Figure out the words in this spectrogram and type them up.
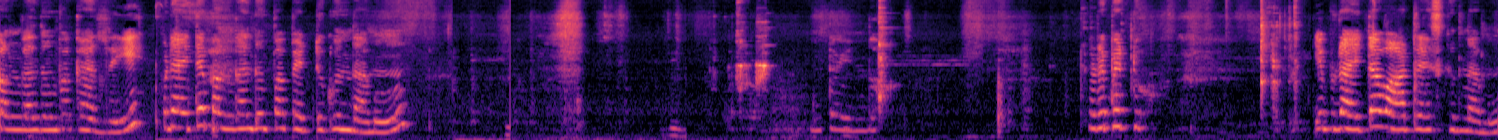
బంగాళదుంప కర్రీ. ఇప్పుడైతే బంగాళదుంప పెట్టుకుందాము. ఇంత అయిందో సరే పెట్టు ఇప్పుడైతే వాటర్ వేసుకుందాము.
